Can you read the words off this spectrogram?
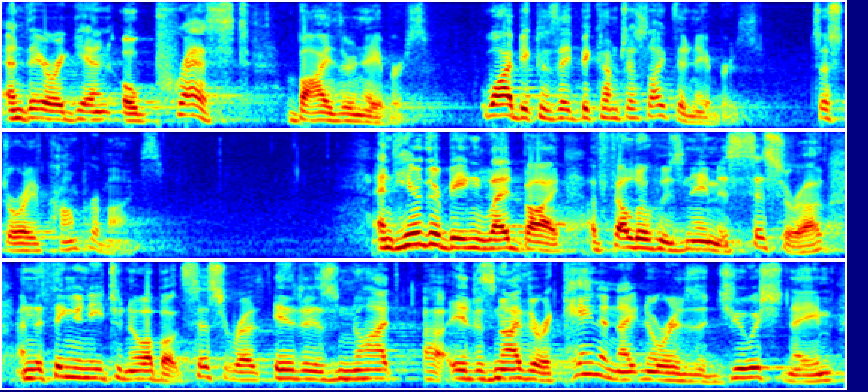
and they are again oppressed by their neighbors. Why? Because they've become just like their neighbors. It's a story of compromise. And here they're being led by a fellow whose name is Sisera. And the thing you need to know about Sisera, it is, not, uh, it is neither a Canaanite nor it is a Jewish name.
